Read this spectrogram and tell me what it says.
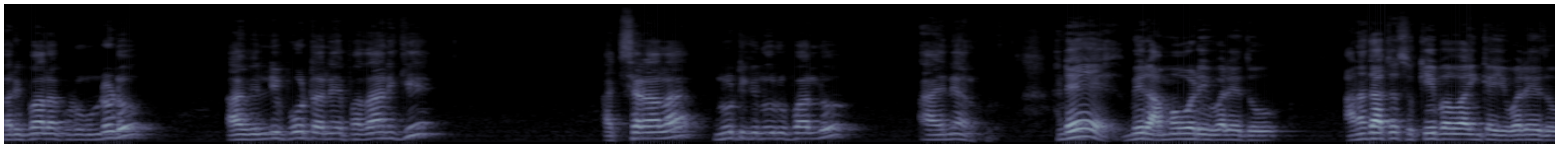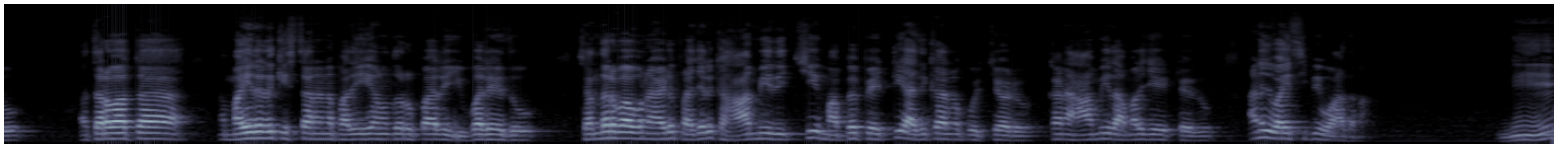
పరిపాలకుడు ఉండడు. ఆ వెన్నుపోటు అనే పదానికి అక్షరాల నూటికి నూరు రూపాయలు ఆయనే అర్హుడు. అంటే మీరు అమ్మఒడి ఇవ్వలేదు అన్నదాత సుఖీభవ ఇంకా ఇవ్వలేదు ఆ తర్వాత మహిళలకు ఇస్తానన్న పదిహేను వందల రూపాయలు ఇవ్వలేదు. చంద్రబాబు నాయుడు ప్రజలకు హామీలు ఇచ్చి మభ్యపెట్టి అధికారంలోకి వచ్చాడు. కానీ హామీలు అమలు చేయట్లేదు అనేది వైసీపీ వాదన. నీ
